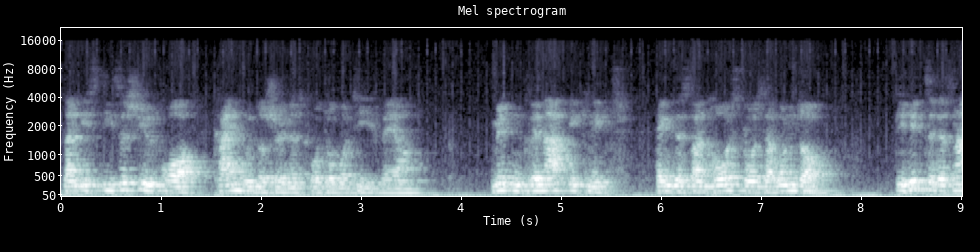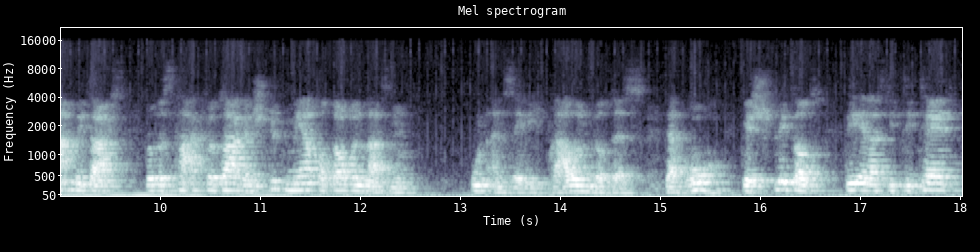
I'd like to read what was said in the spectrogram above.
dann ist dieses Schilfrohr kein wunderschönes Fotomotiv mehr. Mittendrin abgeknickt hängt es dann trostlos herunter. Die Hitze des Nachmittags wird es Tag für Tag ein Stück mehr verdorren lassen. Unansehnlich braun wird es, der Bruch gesplittert, die Elastizität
